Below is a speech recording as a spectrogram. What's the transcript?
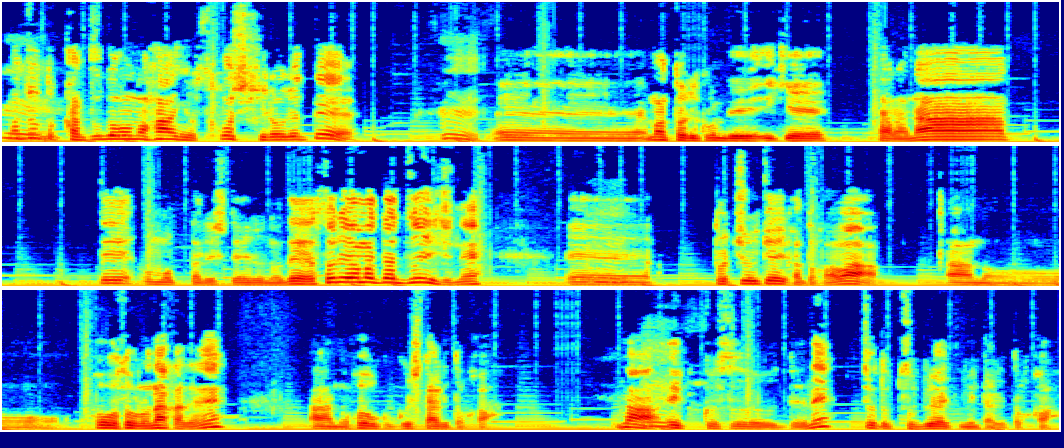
まあちょっと活動の範囲を少し広げて、うん。えー、まあ取り組んでいけたらなーって思ったりしているので、それはまた随時ね、えー途中経過とかは、あのー放送の中でね、あの、報告したりとか、まあ、うん X でね、ちょっとつぶやいてみたりとか、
